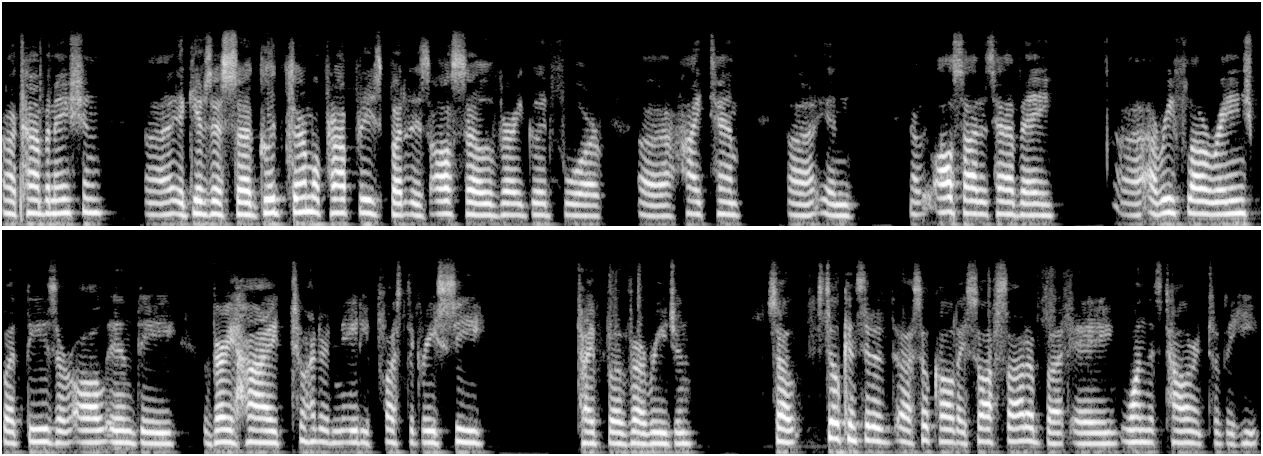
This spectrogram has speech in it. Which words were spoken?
uh, combination. Uh, it gives us uh, good thermal properties, but is also very good for uh, high temp. Uh, in all solders have a uh, a reflow range, but these are all in the very high 280 plus degrees C type of region. So still considered so-called a soft solder, but a one that's tolerant to the heat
